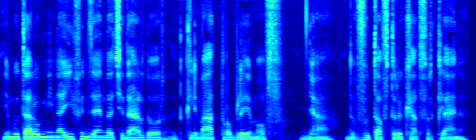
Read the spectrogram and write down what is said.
je moet daar ook niet naïef in zijn dat je daardoor het klimaatprobleem of ja, de voetafdruk gaat verkleinen.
